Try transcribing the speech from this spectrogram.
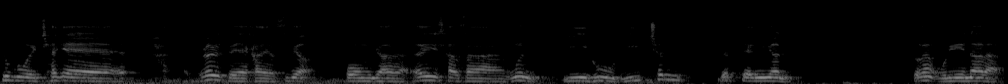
중국의 체계를 계획하였으며 공자의 사상은 이후 2천 몇백 년 동안 우리나라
